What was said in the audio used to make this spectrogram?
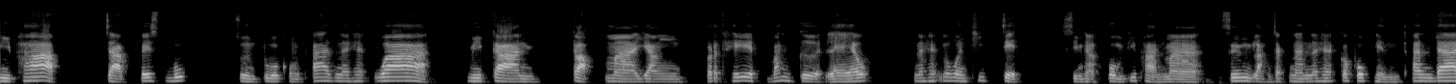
มีภาพจาก Facebook ส่วนตัวของท่านนะฮะว่ามีการกลับมายังประเทศบ้านเกิดแล้วนะฮะเมื่อวันที่ 7 สิงหาคมที่ผ่านมา ซึ่งหลังจากนั้นนะฮะก็พบเห็นท่านได้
